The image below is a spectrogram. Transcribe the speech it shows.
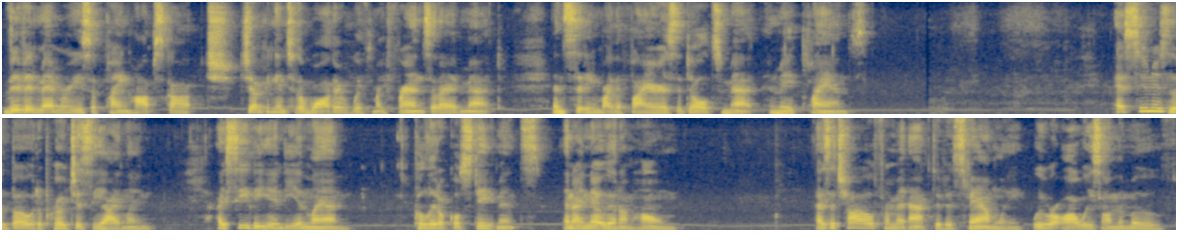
Vivid memories of playing hopscotch, jumping into the water with my friends that I had met, and sitting by the fire as adults met and made plans. As soon as the boat approaches the island, I see the Indian land, political statements, and I know that I'm home. As a child from an activist family, we were always on the move.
